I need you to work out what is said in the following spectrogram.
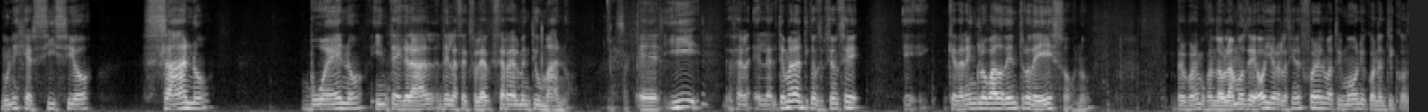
un ejercicio sano, bueno, integral de la sexualidad que sea realmente humano. Exacto. Eh, y o sea, el, el tema de la anticoncepción se eh, quedará englobado dentro de eso, ¿no? Pero, por ejemplo, cuando hablamos de, oye, relaciones fuera del matrimonio, con anticon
